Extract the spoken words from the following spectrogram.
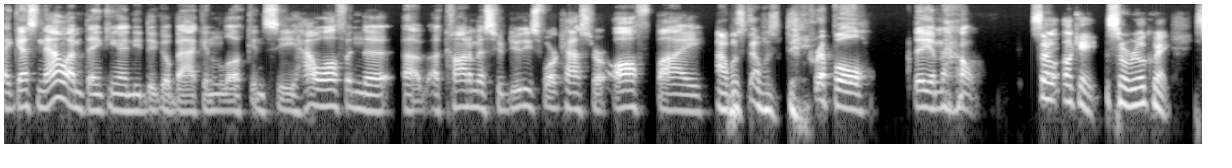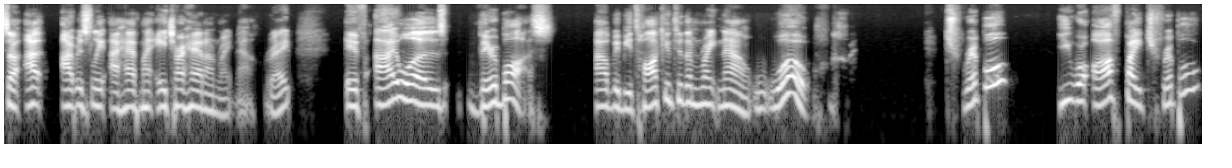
I guess now I'm thinking I need to go back and look and see how often the uh, economists who do these forecasts are off by I was I was triple the amount. So okay, so real quick. So I obviously I have my HR hat on right now, right? If I was their boss, I would be talking to them right now. Whoa. triple? You were off by triple?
